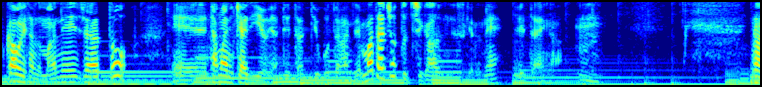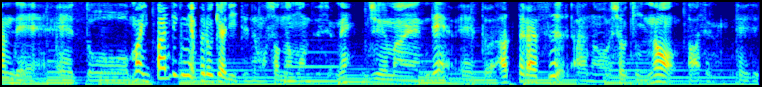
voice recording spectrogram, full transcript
深堀さんのマネージャーと、えー、たまにキャディーをやってたっていうことなんで、またちょっと違うんですけどね、データが。うん。なんで、えっ、ー、と、まあ、一般的にはプロキャディってでもそんなもんですよね。10万円で、えっ、ー、と、あプラス、あの、賞金のパーセンテージ、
